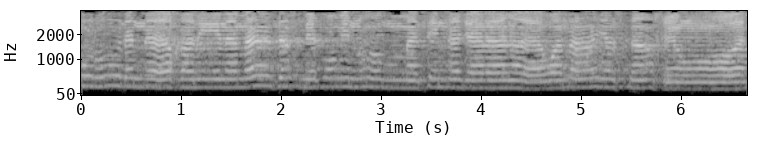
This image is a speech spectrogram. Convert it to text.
قرونا آخرين ما تسبق من أمة أجلها وما يستأخرون.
